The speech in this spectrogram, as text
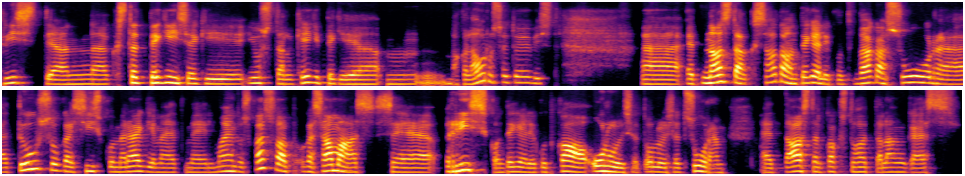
Kristjan, kas ta tegi isegi just tal, keegi tegi bakalaureusetöö vist. Et Nasdaq sada on tegelikult väga suure tõusuga siis, kui me räägime, et meil majandus kasvab, aga samas see risk on tegelikult ka oluliselt, oluliselt suurem, et aastal kaks tuhat ta langes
